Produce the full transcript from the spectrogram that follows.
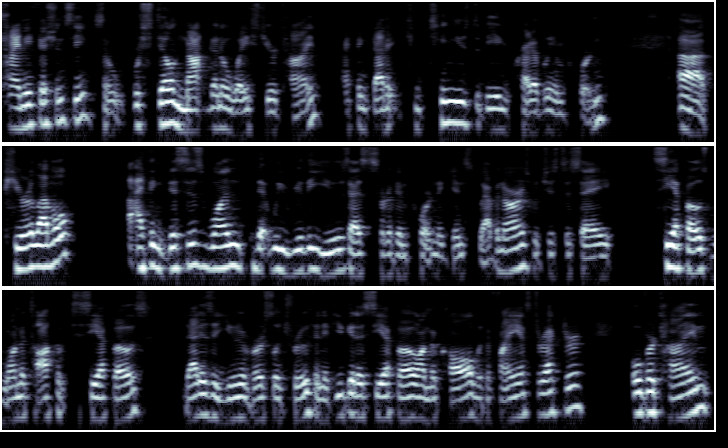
Time efficiency. So, we're still not going to waste your time. I think that it continues to be incredibly important. Uh, peer level. I think this is one that we really use as sort of important against webinars, which is to say, CFOs want to talk to CFOs that is a universal truth. And if you get a CFO on the call with a finance director, over time,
